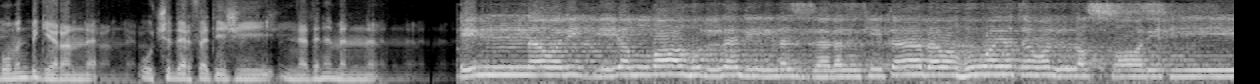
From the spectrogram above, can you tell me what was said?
بومن بگیرن و چه در فتیجی ندن من إن وليي الله الذي نزل الكتاب وهو يتولى الصالحين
